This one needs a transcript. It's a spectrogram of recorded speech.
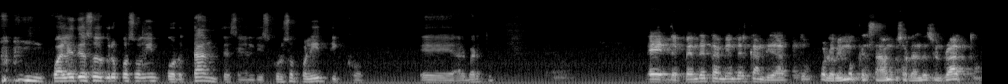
¿Cuáles de esos grupos son importantes en el discurso político, eh, Alberto? Eh, depende también del candidato, por lo mismo que estábamos hablando hace un rato.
